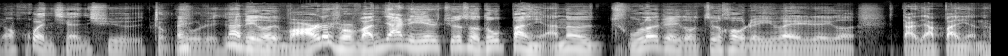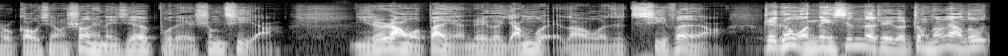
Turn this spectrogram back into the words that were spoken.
然后换钱去拯哎救这些。，那这个玩的时候，玩家这些角色都扮演的，除了这个最后这一位，这个大家扮演的时候高兴，剩下那些不得生气啊？你这让我扮演这个洋鬼子，我就气愤啊！这跟我内心的这个正能量都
